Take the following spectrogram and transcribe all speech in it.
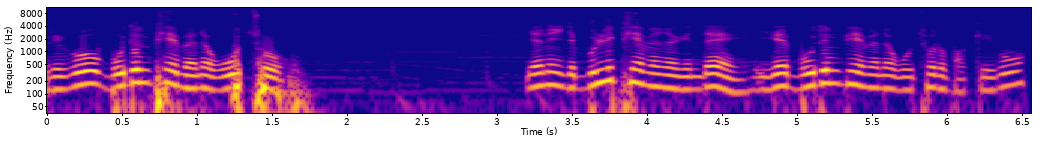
그리고 모든 피해 면역 5초. 얘는 이제 물리 피해 면역인데 이게 모든 피해 면역 5초로 바뀌고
